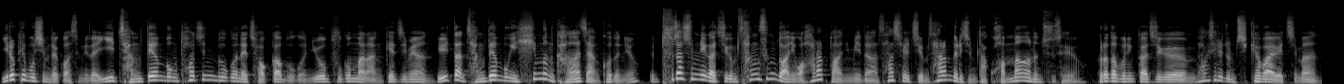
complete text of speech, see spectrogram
이렇게 보시면 될 것 같습니다. 이 장대 음봉 터진 부근의 저가 부근, 요 부근만 안 깨지면 일단 장대 음봉의 힘은 강하지 않거든요. 투자 심리가 지금 상승도 아니고 하락도 아닙니다. 사실 지금 사람들이 지금 다 관망하는 추세예요. 그러다 보니까 지금 확실히 좀 지켜봐야겠지만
